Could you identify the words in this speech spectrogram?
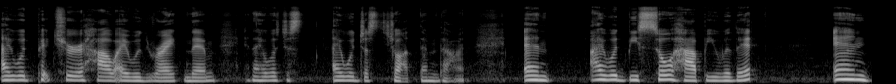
I would picture how I would write them and I was just I would just jot them down. And I would be so happy with it. And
